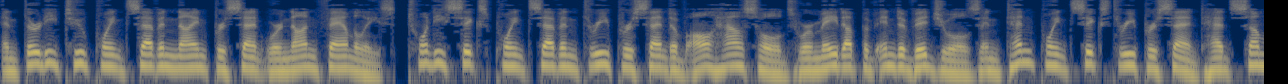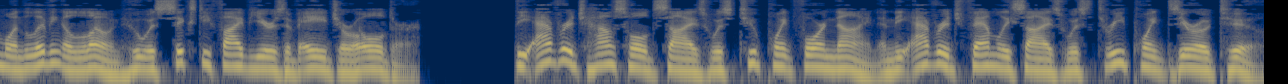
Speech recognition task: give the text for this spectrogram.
and 32.79% were non-families, 26.73% of all households were made up of individuals and 10.63% had someone living alone who was 65 years of age or older. The average household size was 2.49 and the average family size was 3.02.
